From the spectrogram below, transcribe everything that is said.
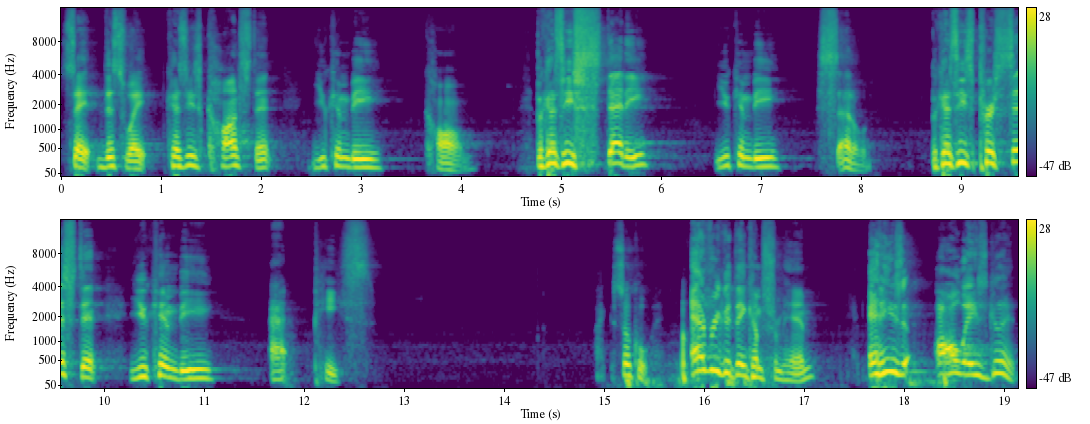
Say it this way because he's constant, you can be calm. Because he's steady, you can be settled. Because he's persistent, you can be at peace. So cool. Every good thing comes from him, and he's always good.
